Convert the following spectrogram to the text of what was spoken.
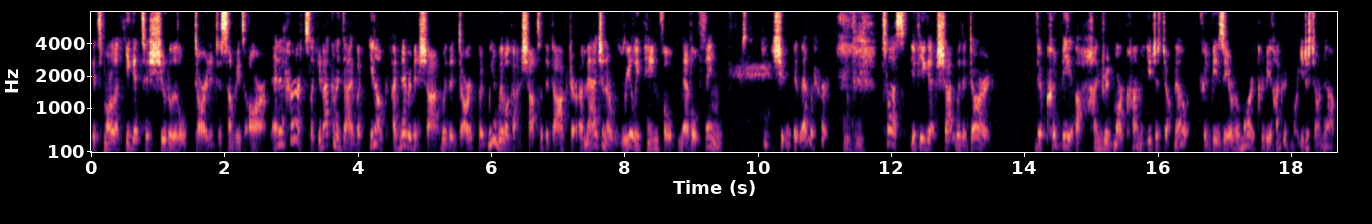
It's more like you get to shoot a little dart into somebody's arm and it hurts. Like you're not going to die. But, you know, I've never been shot with a dart, but we, we've all gotten shots at the doctor. Imagine a really painful metal thing shooting. That would hurt. Mm-hmm. Plus, if you get shot with a dart, there could be a hundred more coming. You just don't know. It could be zero more. It could be a hundred more. You just don't know.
